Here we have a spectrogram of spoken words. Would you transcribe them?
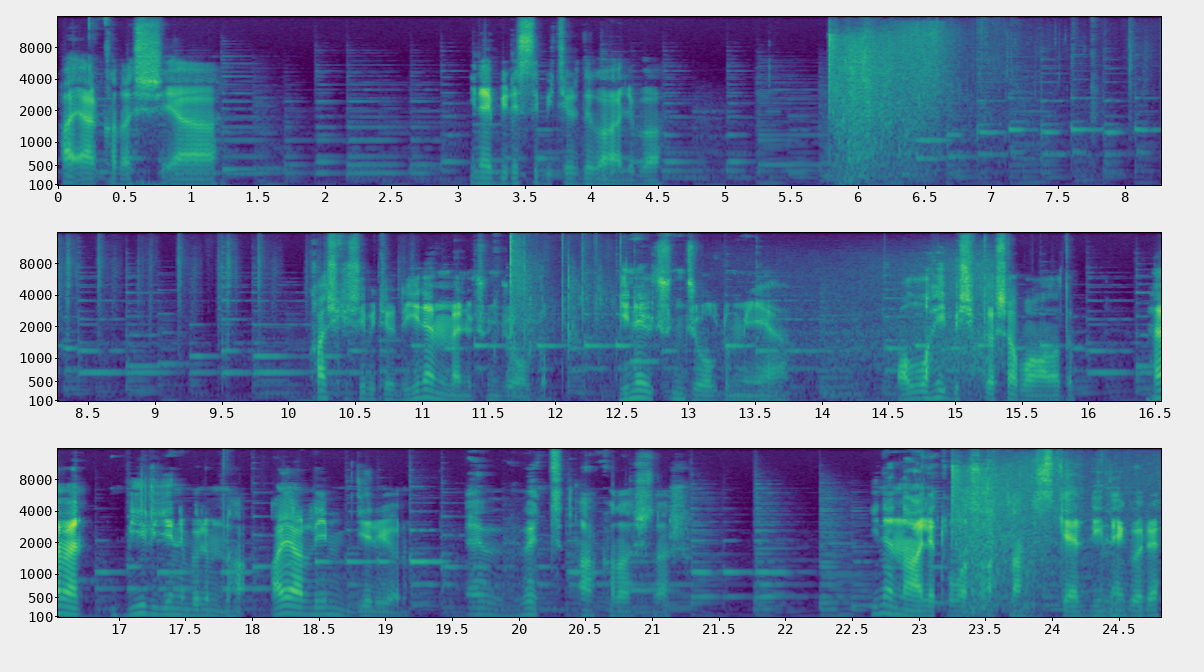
Hay arkadaş ya. Yine birisi bitirdi galiba. Kaç kişi bitirdi? Yine mi ben üçüncü oldum? Yine üçüncü oldum ya. Vallahi Beşiktaş'a bağladım. Hemen bir yeni bölüm daha ayarlayayım geliyorum. Evet arkadaşlar. Yine nalet olası Atlantis geldiğine göre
